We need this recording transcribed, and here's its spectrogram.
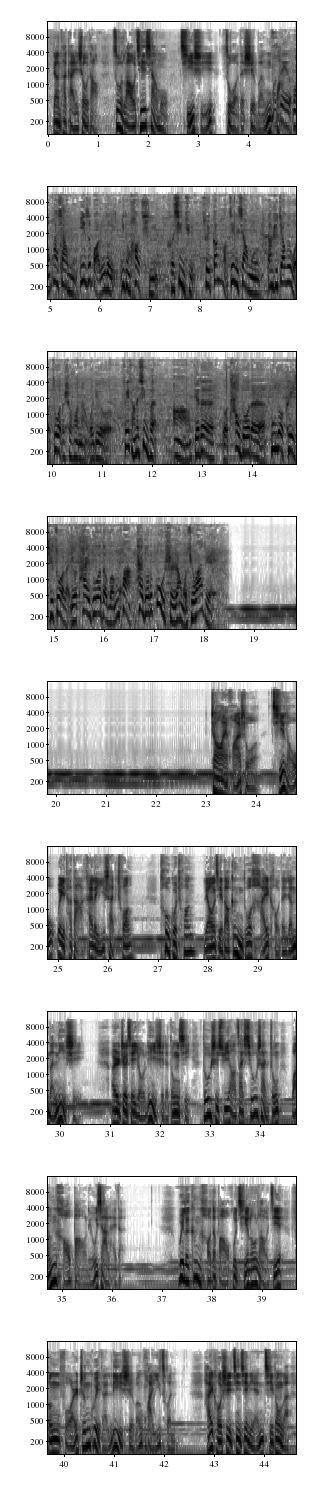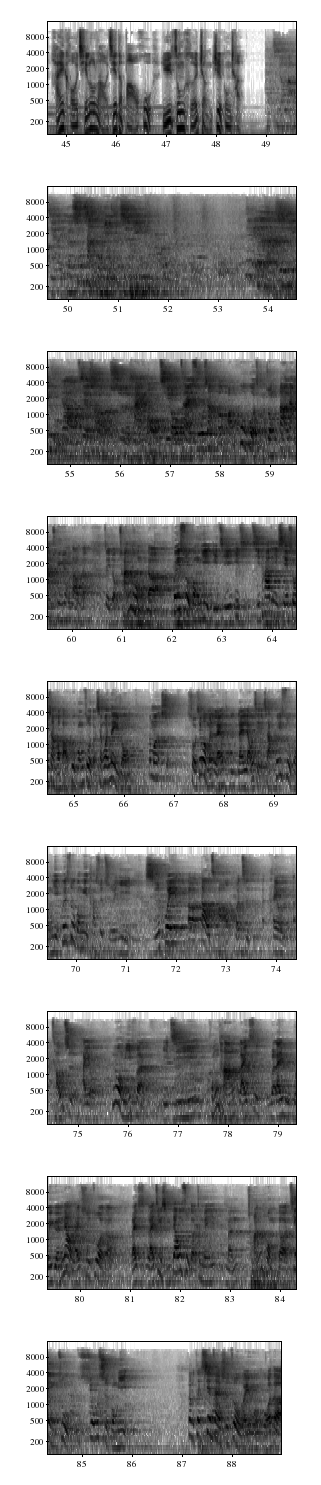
让他感受到做老街项目其实做的是文化。对文化项目一直保留着一种好奇和兴趣，所以刚好这个项目当时交给我做的时候呢，我就非常的兴奋啊，觉得有太多的工作可以去做了，有太多的文化、太多的故事让我去挖掘。赵爱华说：“骑楼为他打开了一扇窗，透过窗了解到更多海口的人文历史，而这些有历史的东西都是需要在修缮中完好保留下来的。为了更好的保护骑楼老街丰富而珍贵的历史文化遗存，海口市近些年启动了海口骑楼老街的保护与综合整治工程。骑楼老街的一个修缮工艺制品。”要介绍的是海口骑楼在修缮和保护过程中大量运用到的这种传统的灰塑工艺，以及一起其他的一些修缮和保护工作的相关内容。那么首首先我们来来了解一下灰塑工艺。灰塑工艺它是指以石灰、呃稻草和纸，还有草纸，还有糯米粉以及红糖来制来为原料来制作的。来来进行雕塑的这么一门传统的建筑修饰工艺。那么它现在是作为我国的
